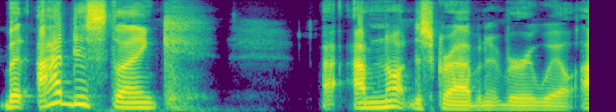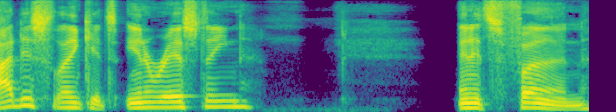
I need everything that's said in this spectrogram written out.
But I just think, I, I'm not describing it very well. I just think it's interesting and it's fun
